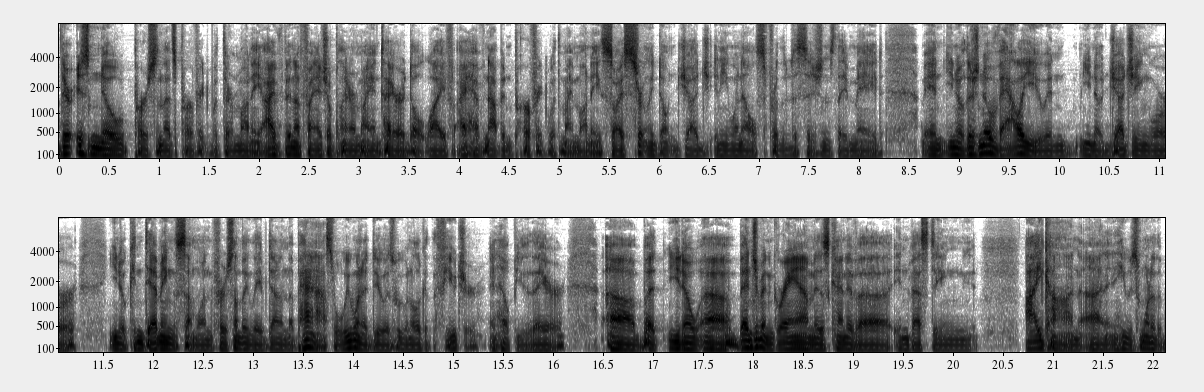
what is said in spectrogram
there is no person that's perfect with their money. I've been a financial planner my entire adult life. I have not been perfect with my money, so I certainly don't judge anyone else for the decisions they've made. And you know, there's no value in you know judging or you know condemning someone for something they've done in the past. What we want to do is we want to look at the future and help you there. Uh, but you know, uh, Benjamin Graham is kind of a investing icon, uh, and he was one of the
